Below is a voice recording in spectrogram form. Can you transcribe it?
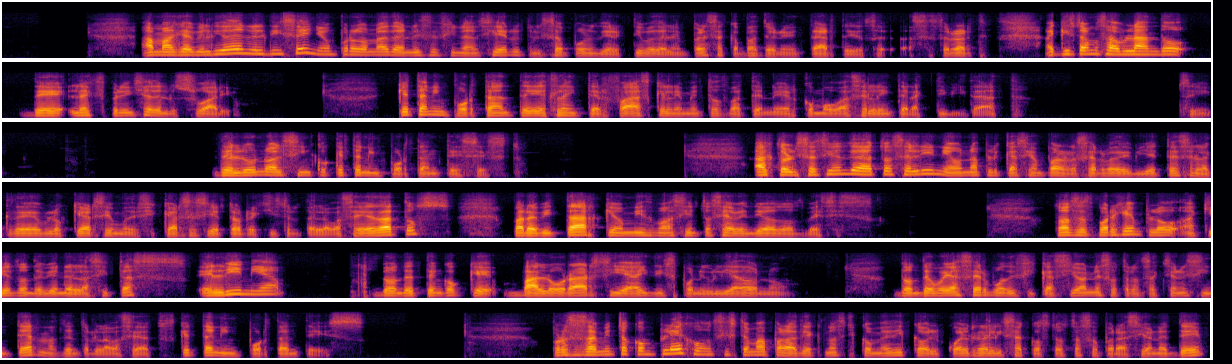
Amagabilidad en el diseño, un programa de análisis financiero utilizado por un directivo de la empresa capaz de orientarte y asesorarte. Aquí estamos hablando de la experiencia del usuario. ¿Qué tan importante es la interfaz? ¿Qué elementos va a tener? ¿Cómo va a ser la interactividad? Sí. Del 1 al 5, ¿qué tan importante es esto? Actualización de datos en línea, una aplicación para reserva de billetes en la que debe bloquearse y modificarse ciertos registros de la base de datos para evitar que un mismo asiento sea vendido dos veces. Entonces, por ejemplo, aquí es donde vienen las citas en línea, donde tengo que valorar si hay disponibilidad o no, donde voy a hacer modificaciones o transacciones internas dentro de la base de datos. ¿Qué tan importante es? Procesamiento complejo, un sistema para diagnóstico médico el cual realiza costosas operaciones de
